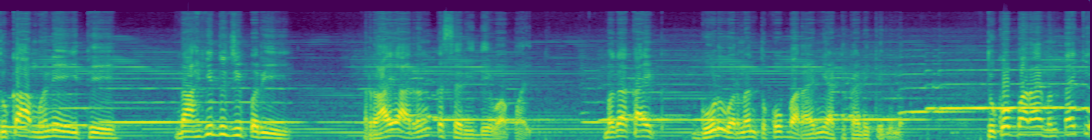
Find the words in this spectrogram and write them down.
तुका म्हणे इथे नाही तुझी परी राया रंकसरी देवा पायी. बघा काय गोड वर्णन तुकोबारायांनी या ठिकाणी केलेलं. तुकोबा राय म्हणताय की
